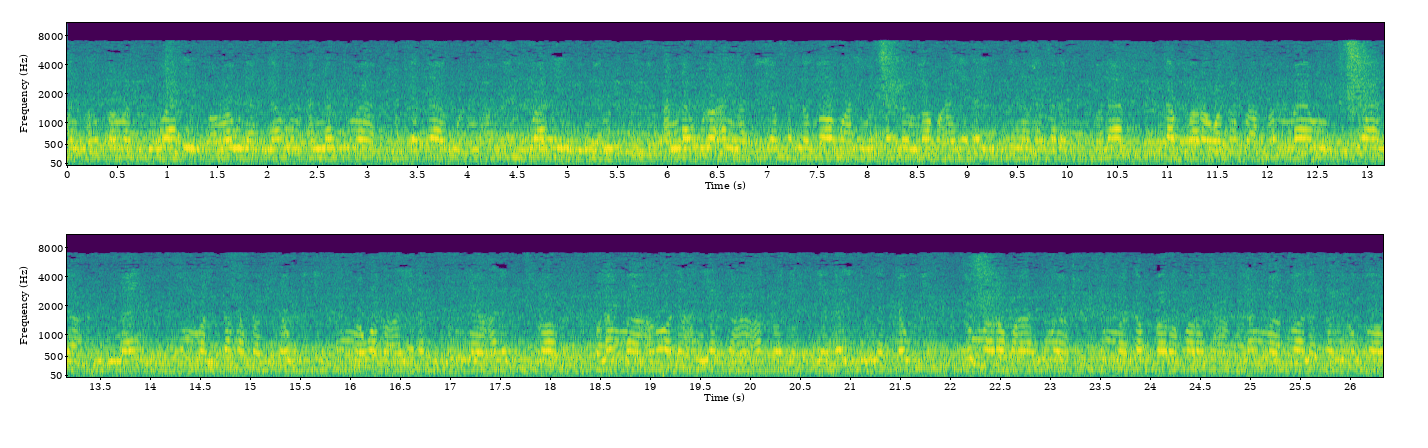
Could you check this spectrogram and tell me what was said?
عن علقمة بن وائل ومولى لهم أنهما حدثاه عن ابي وائل بن أنه رأى النبي صلى الله عليه وسلم رفع يديه حين دخل في الصلاة كبر وصفى حمام رجال اذنين ثم التحف بثوبه ثم وضع يده اليمنى على اليسرى فلما أراد أن يركع أخرج يديه من الثوب ثم رفعهما ثم كبر فركع فلما قال سمع الله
